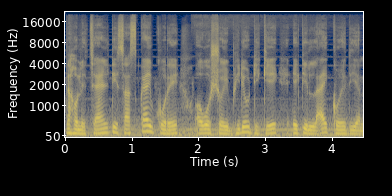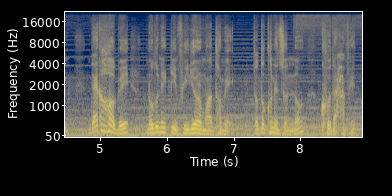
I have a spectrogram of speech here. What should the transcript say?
তাহলে চ্যানেলটি সাবস্ক্রাইব করে অবশ্যই ভিডিওটিকে একটি লাইক করে দিয়েন। দেখা হবে নতুন একটি ভিডিওর মাধ্যমে। ততক্ষণের জন্য খুদা হাফেজ।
